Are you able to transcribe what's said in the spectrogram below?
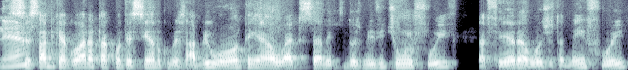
Né? Você sabe que agora está acontecendo, começou, abriu ontem a Web Summit 2021, eu fui na feira, hoje também fui,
